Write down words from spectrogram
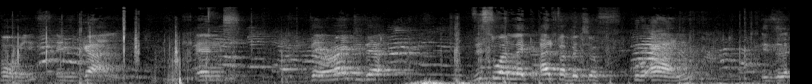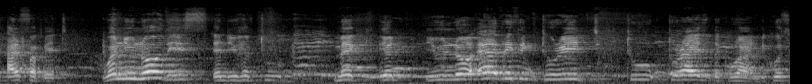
boys and girls. And they write the this one like alphabet of Quran is the alphabet. When you know this and you have to make you will know everything to read to, to write the Quran because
